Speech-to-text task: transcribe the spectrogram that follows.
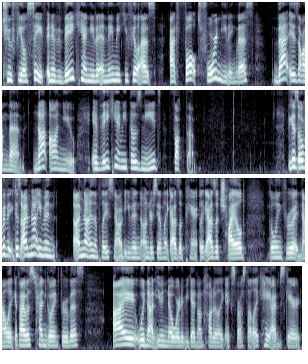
to feel safe. And if they can't need it and they make you feel as at fault for needing this, that is on them, not on you. If they can't meet those needs, fuck them. Because over the because I'm not even I'm not in the place now to even understand like as a parent like as a child going through it now like if I was 10 going through this, I would not even know where to begin on how to like express that like hey I'm scared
